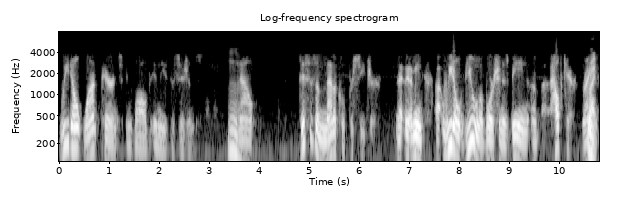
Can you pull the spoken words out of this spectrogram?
"We don't want parents involved in these decisions." Mm. Now, this is a medical procedure. I mean, uh, we don't view abortion as being uh, health care, right? Right,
